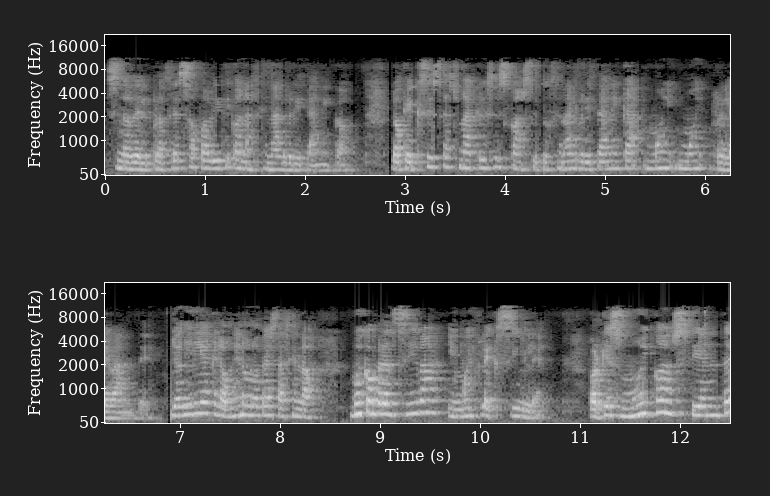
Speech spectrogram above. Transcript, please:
sino del proceso político nacional británico. Lo que existe es una crisis constitucional británica muy, muy relevante. Yo diría que la Unión Europea está siendo muy comprensiva y muy flexible porque es muy consciente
